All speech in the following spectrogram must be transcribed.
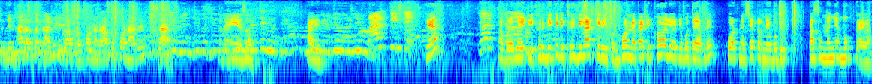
તો બેન હારા હતા તો આપી દીધો. આપણો ફોન નગર આપણો ફોન આવે જાય અને અહીંયા જો. આવી. હે? આપણે જો એટલી ખરીદી કરી, ખરીદી લાટ કરી, પણ ફોનને પાકીટ ખવાયો એટલે બધાય આપણે કોટને સેટરને એ બધું પાછું અહીંયા મૂકતા આવ્યા.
